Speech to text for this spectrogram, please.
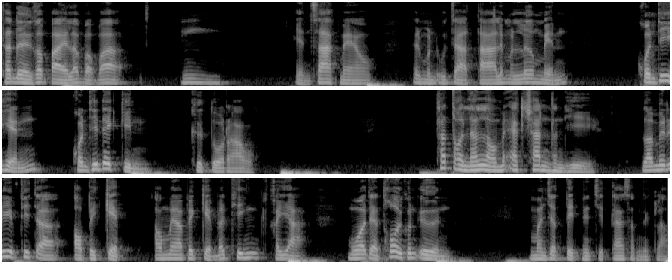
ถ้าเดินเข้าไปแล้วแบบว่า อืม เห็นซากแมวแล้วมันอุจจาตาแล้วมันเริ่มเหม็น คนที่เห็นคนที่ได้กลิ่นคือตัวเรา ถ้าตอนนั้นเราไม่แอคชั่นทันที เราไม่รีบที่จะเอาไปเก็บ เอาแมวไปเก็บแล้วทิ้งขยะ มัวแต่โทษคนอื่น มันจะติดในจิตใต้สำนึกเรา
